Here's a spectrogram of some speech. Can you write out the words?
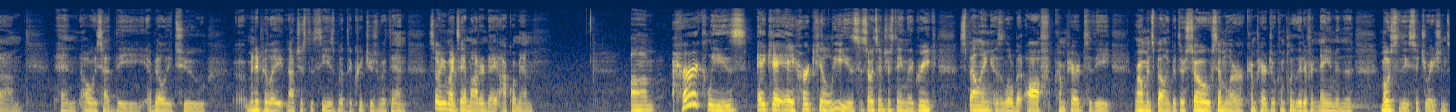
um, and always had the ability to manipulate not just the seas but the creatures within. So you might say a modern day Aquaman. Um, Heracles, aka Hercules. So it's interesting. The Greek spelling is a little bit off compared to the Roman spelling, but they're so similar compared to a completely different name in the most of these situations.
